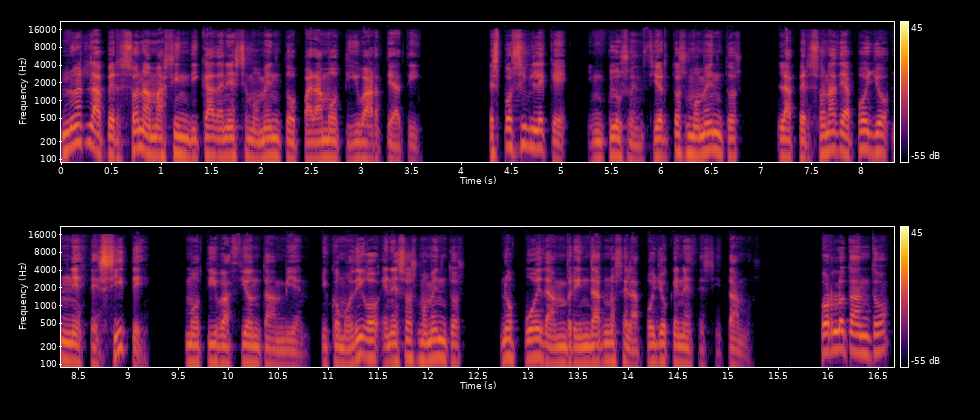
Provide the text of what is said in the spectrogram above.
no es la persona más indicada en ese momento para motivarte a ti. Es posible que, incluso en ciertos momentos, la persona de apoyo necesite motivación también. Y como digo, en esos momentos no puedan brindarnos el apoyo que necesitamos. Por lo tanto,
